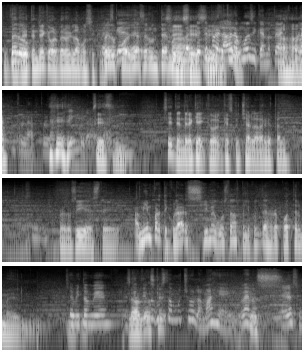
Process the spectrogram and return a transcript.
sí, pero, tendría, que volver a oír la música. Pero, podría ser un tema. Sí, sí, por el lado de la música, no te vayas por la, por, la, por la, película. sí, sí. Sí, tendría que, que, escucharla, a ver qué tal. Pero sí, este, a mí en particular sí me gustan las películas de Harry Potter. Me, Sí, a mí también. Es que a mí me gusta mucho la magia y bueno, eso.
